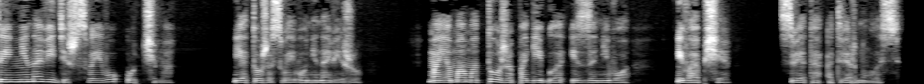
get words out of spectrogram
Ты ненавидишь своего отчима. Я тоже своего ненавижу. Моя мама тоже погибла из-за него. И вообще, Света отвернулась.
